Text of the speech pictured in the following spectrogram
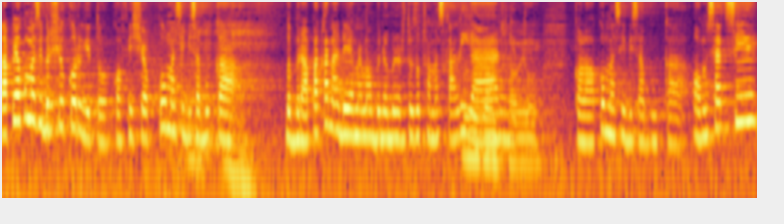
Tapi aku masih bersyukur gitu, coffee shopku masih bisa buka. Beberapa kan ada yang memang benar-benar tutup sama sekali kan gitu. Kalau aku masih bisa buka. Omset sih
